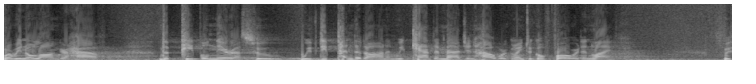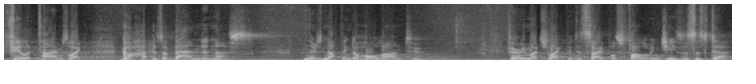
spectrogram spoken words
where we no longer have the people near us who we've depended on and we can't imagine how we're going to go forward in life. We feel at times like God has abandoned us and there's nothing to hold on to. Very much like the disciples following Jesus' death.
